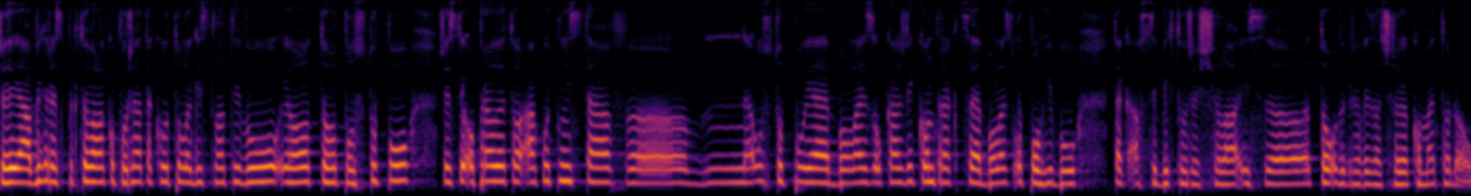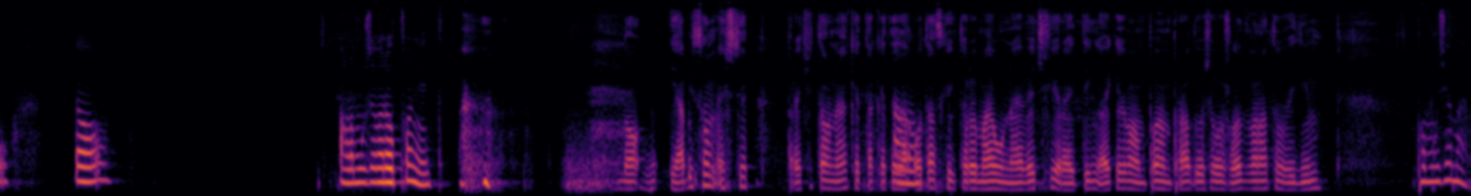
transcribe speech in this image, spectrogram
Že já bych respektovala jako pořád takovou legislativu jo, toho postupu, že si opravdu to akutní stav, eh, neustupuje bolest u každé kontrakce, bolest u pohybu, tak asi bych to řešila i s eh, tou objektivizačnou jako metodou. Jo. Ale můžeme doplnit. Ja by som ešte prečítal nejaké také teda ano. otázky, ktoré majú najväčší rating, aj keď vám poviem pravdu, že už ledva na to vidím. Pomôžeme.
